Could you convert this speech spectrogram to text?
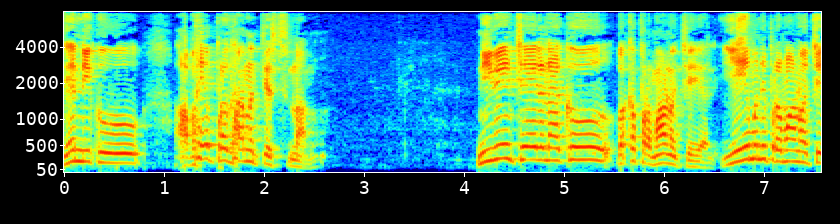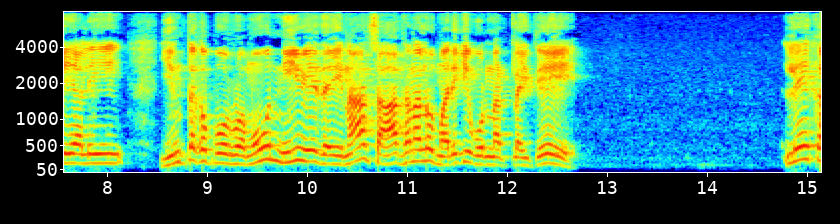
నేను నీకు అభయప్రదానం చేస్తున్నాను. నీవేం చేయాలి నాకు? ఒక ప్రమాణం చేయాలి. ఏమని ప్రమాణం చేయాలి? ఇంతకు పూర్వము నీవేదైనా సాధనలు మరిగి ఉన్నట్లయితే లేక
